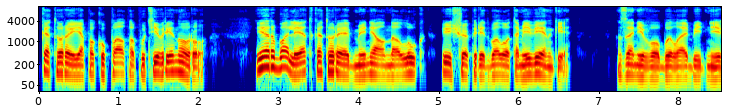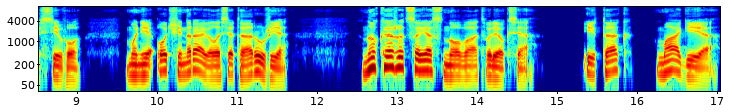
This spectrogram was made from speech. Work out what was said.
которое я покупал по пути в Ренору, и арбалет, который обменял на лук еще перед болотами Венги. За него было обиднее всего. Мне очень нравилось это оружие. Но, кажется, я снова отвлекся. Итак, магия.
